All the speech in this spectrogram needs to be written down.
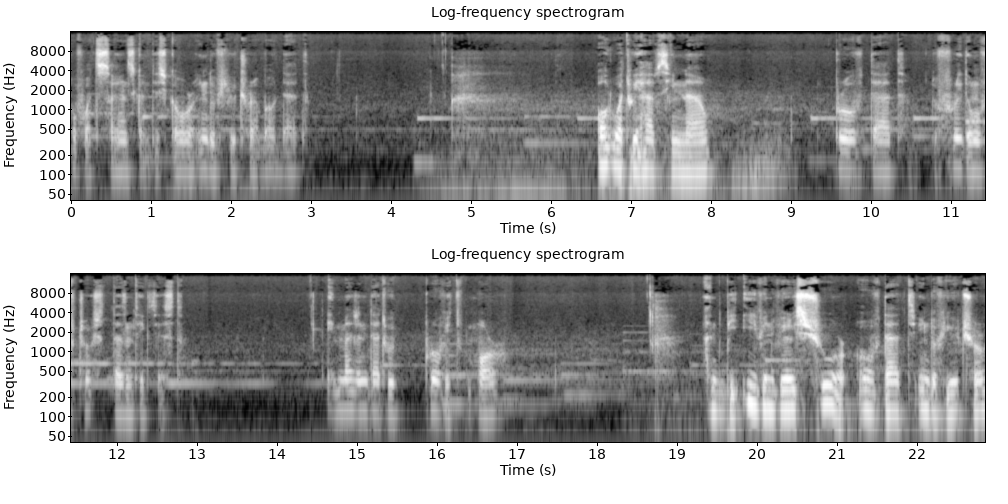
of what science can discover in the future about that. All what we have seen now prove that the freedom of choice doesn't exist. Imagine that we prove it more and be even very sure of that in the future.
